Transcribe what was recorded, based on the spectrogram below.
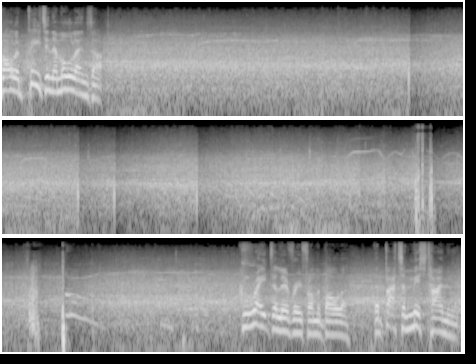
bowler beating them all ends up. Great delivery from the bowler. The batter mistiming it.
